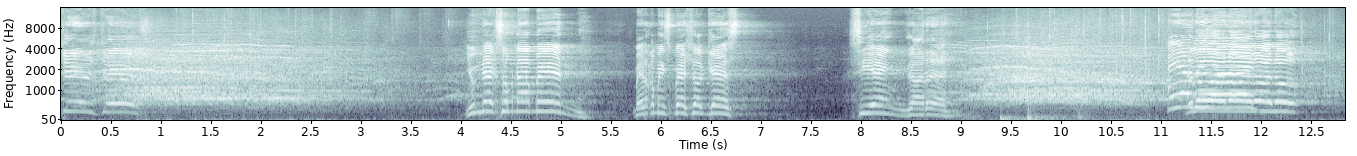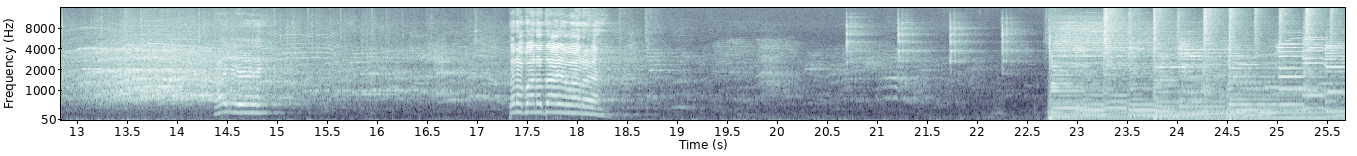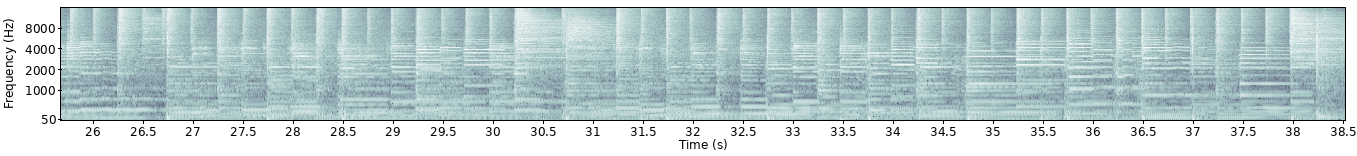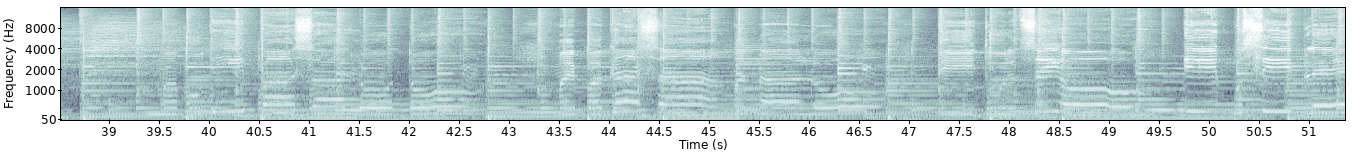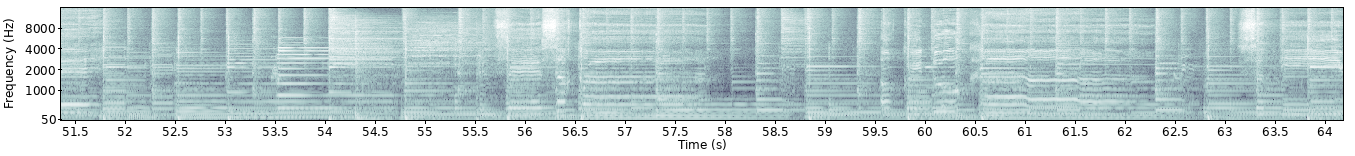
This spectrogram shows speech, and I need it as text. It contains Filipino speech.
cheers, cheers! Yung next song namin, meron kaming special guest, si Eng. Gare. Hello, hello, hello, hello, hello. Hi, Eng. Tara, para tayo, para. Bisakah aku hidupkan sekian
